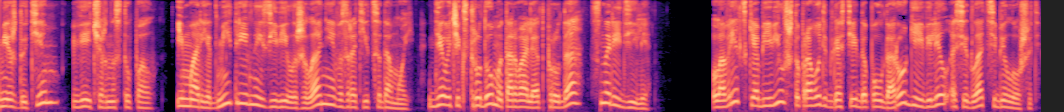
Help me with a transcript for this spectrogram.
Между тем вечер наступал, и Марья Дмитриевна изъявила желание возвратиться домой. Девочек с трудом оторвали от пруда, снарядили. Лаврецкий объявил, что проводит гостей до полдороги и велел оседлать себе лошадь.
